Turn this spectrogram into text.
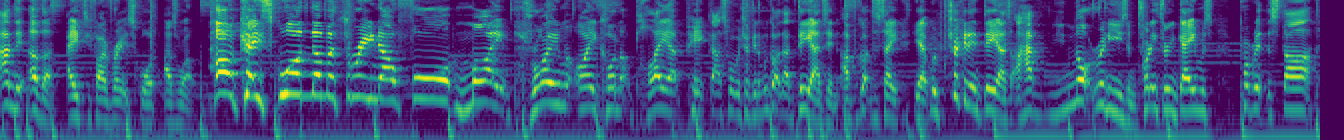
and the other 85 rated squad as well. Okay, squad number three now for my prime icon player pick. That's what we're chucking in. We've got that Diaz in. I forgot to say, yeah, we're chucking in Diaz. I have not really used him. 23 games, probably at the start.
